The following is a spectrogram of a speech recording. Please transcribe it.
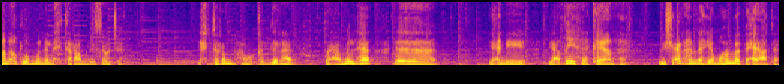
أنا أطلب منه الاحترام للزوجة يحترمها ويقدرها ويعاملها آه يعني يعطيها كيانها ويشعرها أنها هي مهمة في حياته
